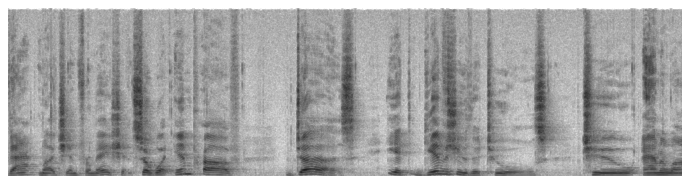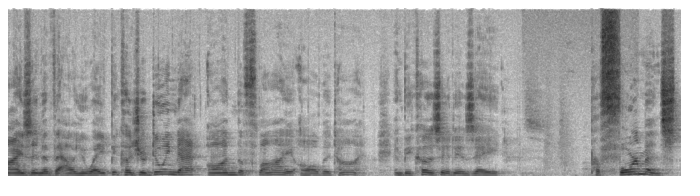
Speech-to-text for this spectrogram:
that much information? So, what improv does, it gives you the tools to analyze and evaluate because you're doing that on the fly all the time. And because it is a performance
